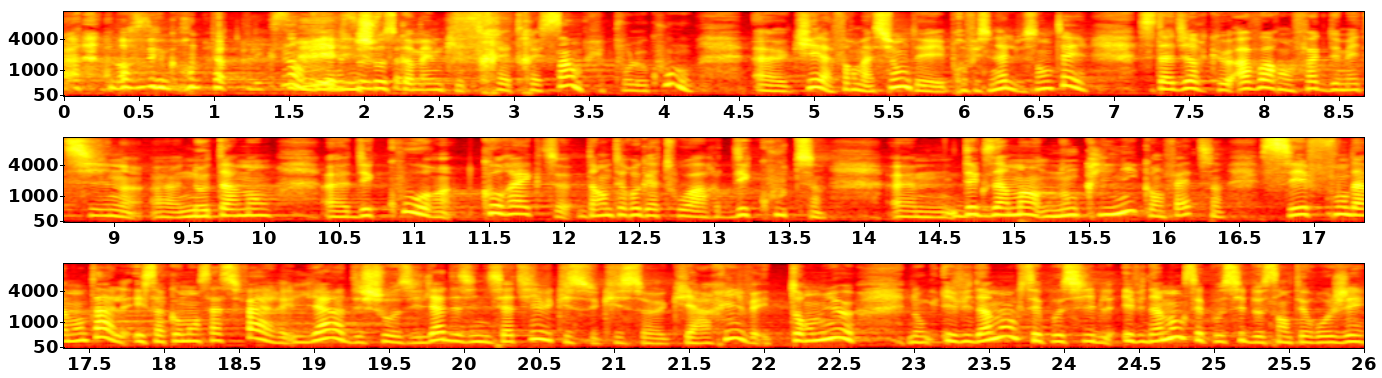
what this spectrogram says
dans une grande perplexité. Non, mais il y a une chose quand même qui est très très simple pour le coup, euh, qui est la formation des professionnels de santé. C'est-à-dire qu'avoir en fac de médecine, euh, notamment euh, des cours corrects d'interrogatoire, d'écoute, euh, d'examen non clinique, en fait, c'est fondamental. Et ça commence à se faire. Il y a des choses, il y a des initiatives qui, se, qui, se, qui arrivent, et tant mieux. Donc évidemment que c'est possible, évidemment que c'est possible de s'interroger,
